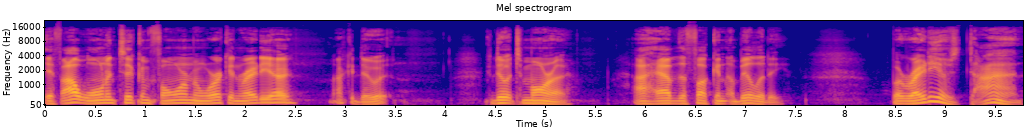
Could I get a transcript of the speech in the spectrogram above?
if I wanted to conform and work in radio, I could do it. I could do it tomorrow. I have the fucking ability. But radio's dying.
